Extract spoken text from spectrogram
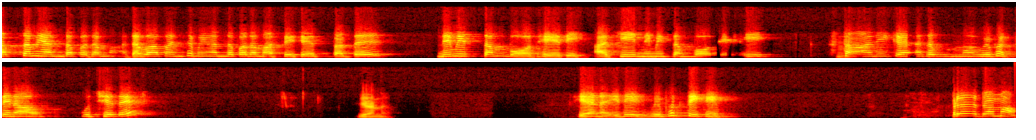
सप्तमी अन्तपदम् अथवा पञ्चमी अन्तपदम् अस्ति चेत् तत् निमित्तं बोधयति। अचि निमित्तं बोधयति। स्थानिकेन विभक्तिना उच्यते? यण यण इति विभक्ति किम्? प्रथम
